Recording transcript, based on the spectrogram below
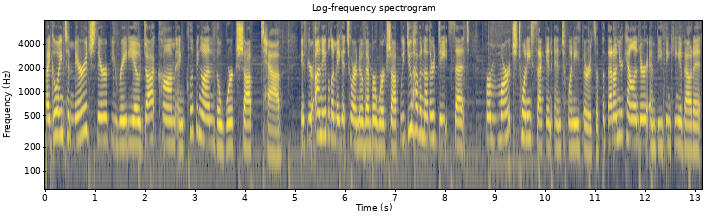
by going to marriagetherapyradio.com and clipping on the workshop tab. If you're unable to make it to our November workshop, we do have another date set for March 22nd and 23rd. So put that on your calendar and be thinking about it.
